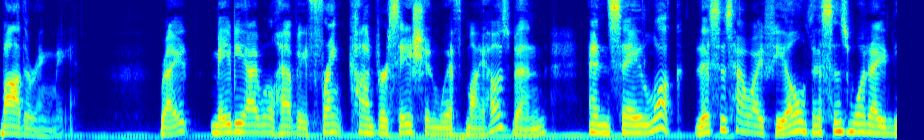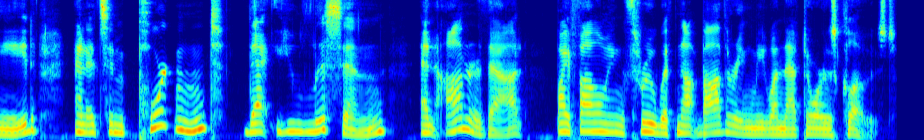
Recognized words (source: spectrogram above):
bothering me right? Maybe I will have a frank conversation with my husband and say, look, this is how I feel. This is what I need. And it's important that you listen and honor that by following through with not bothering me when that door is closed.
